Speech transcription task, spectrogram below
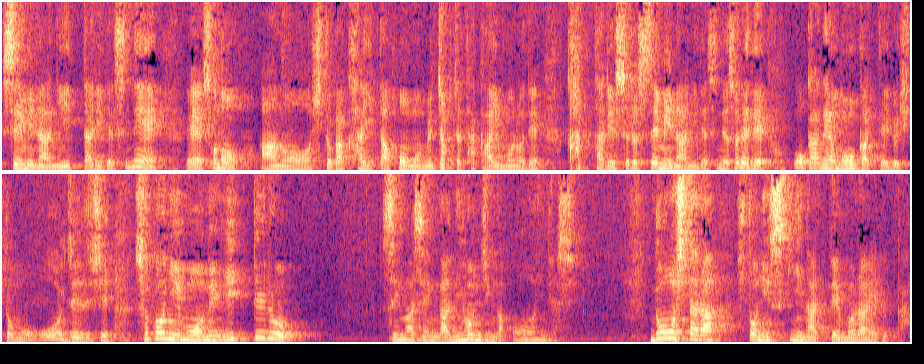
セミナーに行ったりですね、えー、その、あの、人が書いた本をめちゃくちゃ高いもので買ったりするセミナーにですね、それでお金を儲かっている人も多いですし、そこにもうね、行ってる、すいませんが、日本人が多いんですよ。どうしたら人に好きになってもらえるか。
